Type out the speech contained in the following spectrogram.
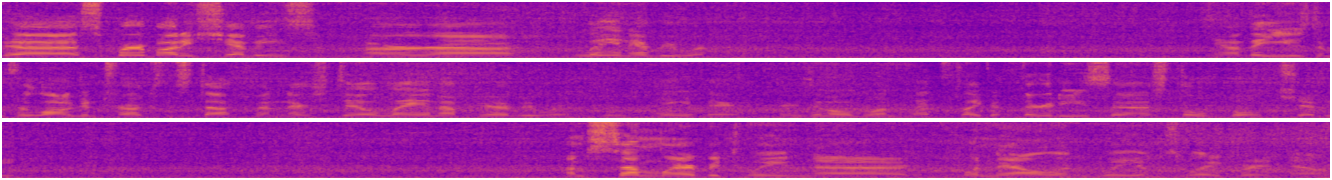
uh, square body Chevys are uh, laying everywhere. You know, they use them for logging trucks and stuff, and they're still laying up here everywhere. Ooh, hey, there, there's an old one. That's like a 30s uh, stove bolt Chevy. I'm somewhere between uh, Quesnel and Williams Lake right now.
